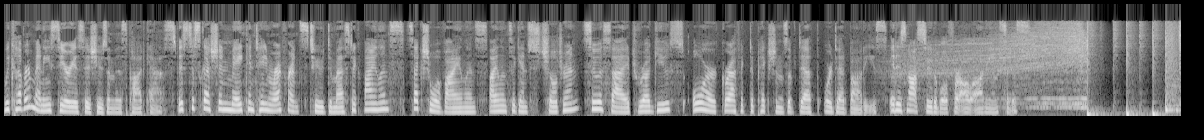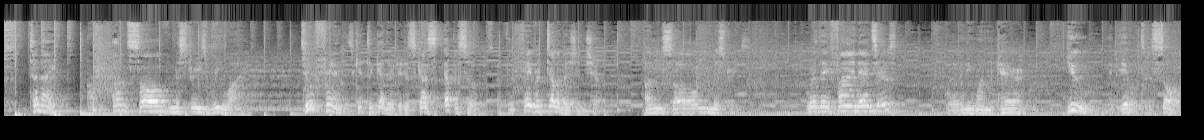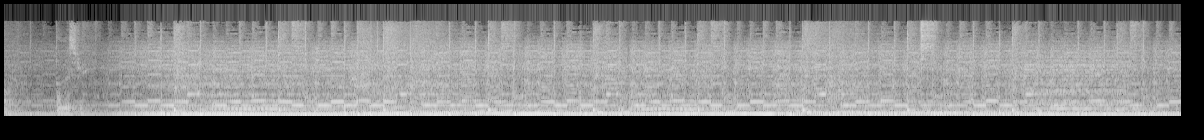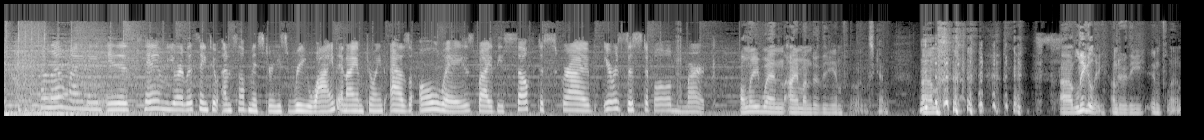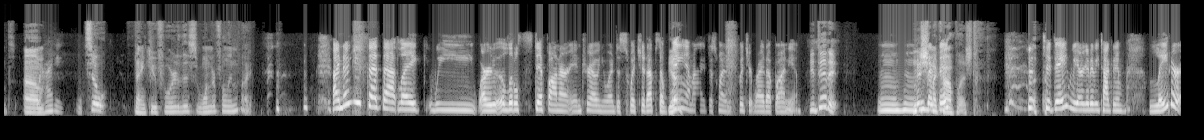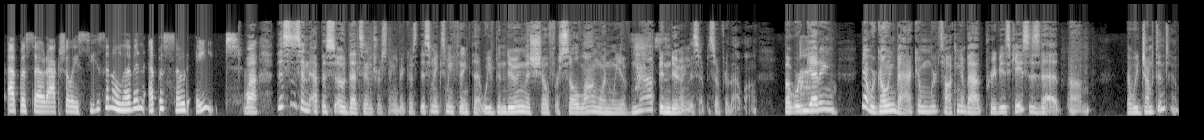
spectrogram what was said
We cover many serious issues in this podcast. This discussion may contain reference to domestic violence, sexual violence, violence against children, suicide, drug use, or graphic depictions of death or dead bodies. It is not suitable for all audiences. Tonight on Unsolved Mysteries Rewind, two friends get together to discuss episodes of their favorite television show, Unsolved Mysteries. Will they find answers? Will anyone care? You may be able to solve a mystery. Name is Kim. You are listening to Unsolved Mysteries Rewind, and I am joined, as always, by the self described irresistible Mark. Only when I'm under the influence, Kim. Um, uh, legally under the influence. Um, Right. So, thank you for this wonderful invite. I know you said that, like, we are a little stiff on our intro and you wanted to switch it up, so Yeah. bam, I just wanted to switch it right up on you. You did it. Mm-hmm. Mission But this- accomplished. today we are going to be talking later episode, actually, season 11, episode 8. Wow. This is an episode that's interesting because this makes me think that we've been doing this show for so long when we have not been doing this episode for that long. But we're getting, yeah, we're going back and we're talking about previous cases that um, that we jumped into.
